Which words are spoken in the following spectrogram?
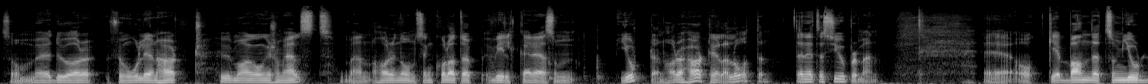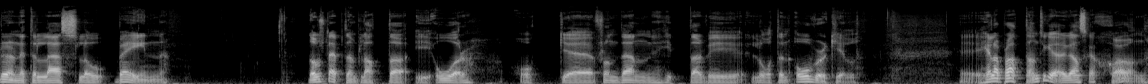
som du har förmodligen hört hur många gånger som helst. Men har du någonsin kollat upp vilka det är som gjort den? Har du hört hela låten? Den heter Superman. Eh, och bandet som gjorde den heter Laszlo Bane. De släppte en platta i år och eh, från den hittar vi låten Overkill. Eh, hela plattan tycker jag är ganska skön,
